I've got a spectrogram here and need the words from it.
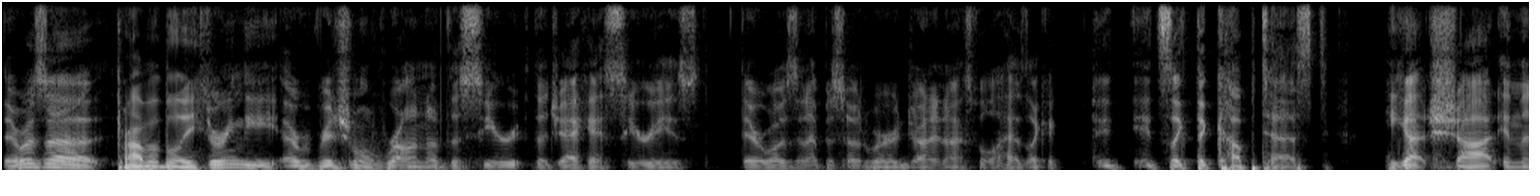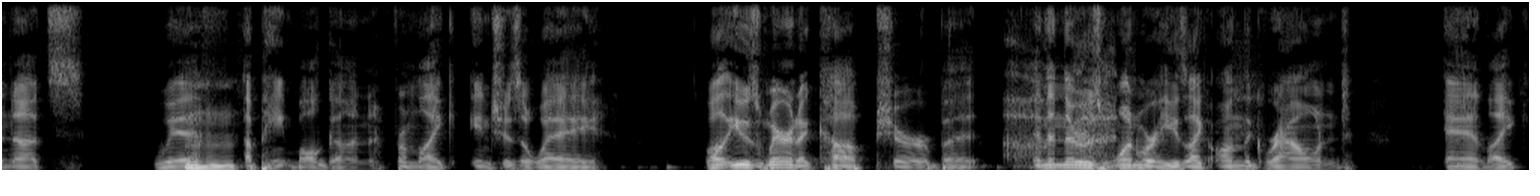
There was a Probably. during the original run of the series, the Jackass series, there was an episode where Johnny Knoxville has like a, it- it's like the cup test. He got shot in the nuts with Mhm. a paintball gun from like inches away. Well, he was wearing a cup, sure, but and then there was one where he's like on the ground and like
